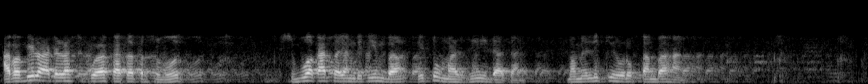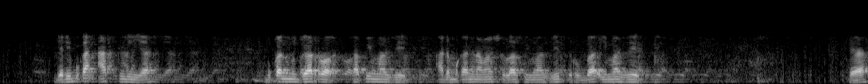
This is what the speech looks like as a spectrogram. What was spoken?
Apabila adalah sebuah kata tersebut, sebuah kata yang ditimbang itu mazidatan, memiliki huruf tambahan. Jadi bukan asli ya. Bukan mujarrad, tapi mazid. Ada makanya namanya sulasi mazid, rubai mazid. Ya.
